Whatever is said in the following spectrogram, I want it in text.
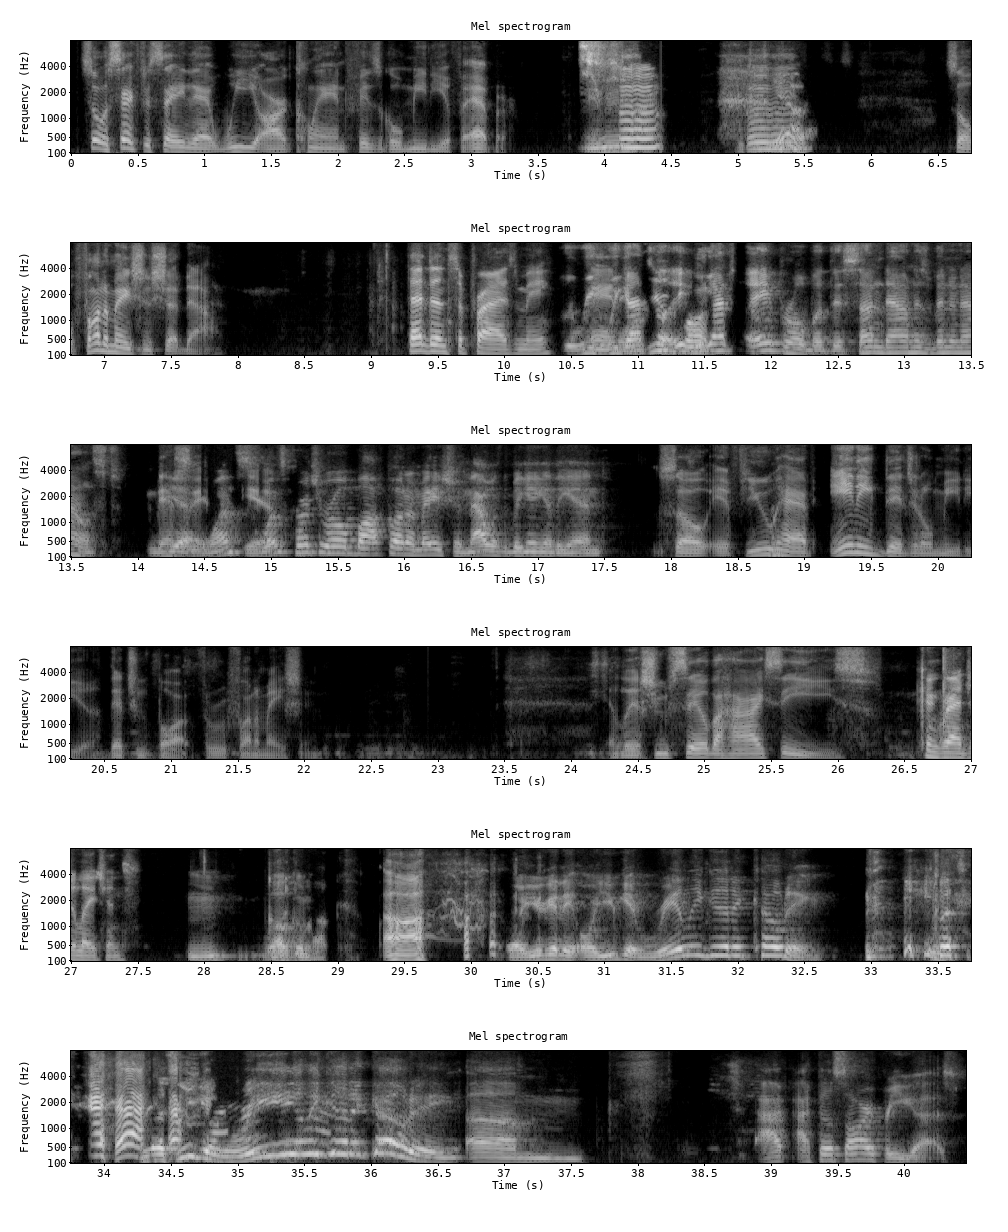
So it's safe to say that we are clan physical media forever. Mhm. Mhm. Mhm. Yeah. So Funimation shut down. That doesn't surprise me. We, we, And we got to, we got to April, but the sundown has been announced. That's yeah. it. Once Yeah. once Crunchyroll bought Funimation, that was the beginning of the end. So if you have any digital media that you bought through Funimation, unless you sail the high seas, Congratulations. Mhm. Welcome. luck. Uh, Or you're gonna or you get really good at coding. Unless, unless you get really good at coding, um, I, I feel sorry for you guys.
